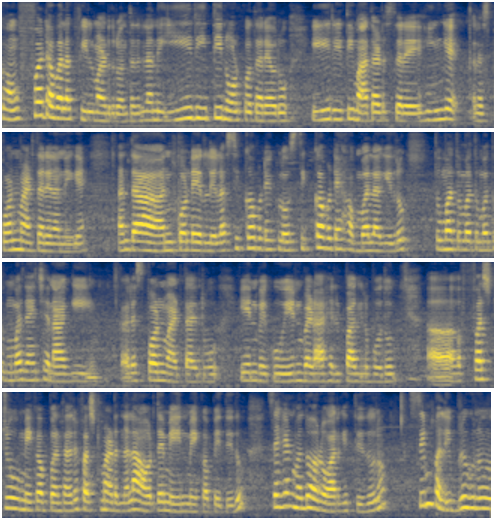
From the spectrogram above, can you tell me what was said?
ಕಂಫರ್ಟಬಲ್ ಆಗಿ ಫೀಲ್ ಮಾಡಿದ್ರು ಅಂತಂದರೆ, ನಾನು ಈ ರೀತಿ ನೋಡ್ಕೋತಾರೆ ಅವರು, ಈ ರೀತಿ ಮಾತಾಡಿಸ್ತಾರೆ, ಹೀಗೆ ರೆಸ್ಪಾಂಡ್ ಮಾಡ್ತಾರೆ ನನಗೆ ಅಂತ ಅಂದ್ಕೊಂಡೇ ಇರಲಿಲ್ಲ. ಸಿಕ್ಕಾಪಟ್ಟೆ ಕ್ಲೋಸ್ ಸಿಕ್ಕಾಪಟ್ಟೆ ಹಂಬಲ್ ಆಗಿದ್ರು. ತುಂಬ ತುಂಬ ತುಂಬ ತುಂಬಾ ಚೆನ್ನಾಗಿ ರೆಸ್ಪಾಂಡ್ ಮಾಡ್ತಾಯಿದ್ರು, ಏನು ಬೇಕು, ಏನು ಬೇಡ ಹೆಲ್ಪ್ ಆಗಿರ್ಬೋದು. ಫಸ್ಟು ಮೇಕಪ್ ಅಂತಂದರೆ ಫಸ್ಟ್ ಮಾಡಿದ್ನಲ್ಲ, ಅವ್ರದ್ದೇ ಮೇನ್ ಮೇಕಪ್ ಇದ್ದಿದ್ದು. ಸೆಕೆಂಡ್ ಬಂದು ಅವರು ಆರ್ಗಿತ್ತಿದ್ದು ಸಿಂಪಲ್ ಇಬ್ರಿಗೂ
